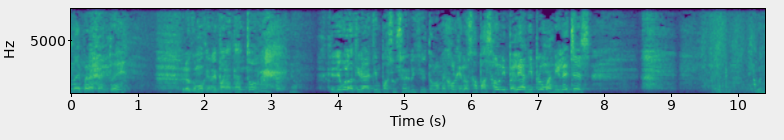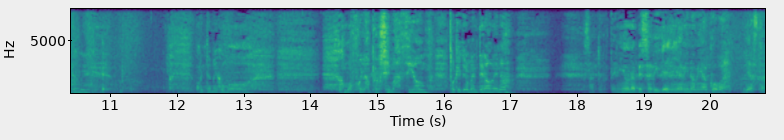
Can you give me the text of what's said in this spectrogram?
No hay para tanto, ¿eh? Pero ¿cómo que no hay para tanto? No. Que llevo la tira de tiempo a su servicio y todo lo mejor que nos ha pasado. Ni peleas, ni plumas, ni leches. Y Cuéntame. Cuéntame cómo... ¿Cómo fue la aproximación? Porque yo no me he enterado de nada. Tenía una pesadilla y ella vino a mi alcoba. Ya está.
